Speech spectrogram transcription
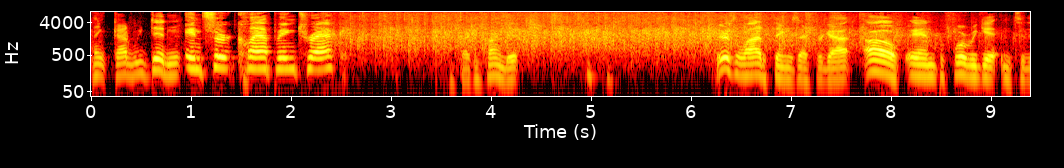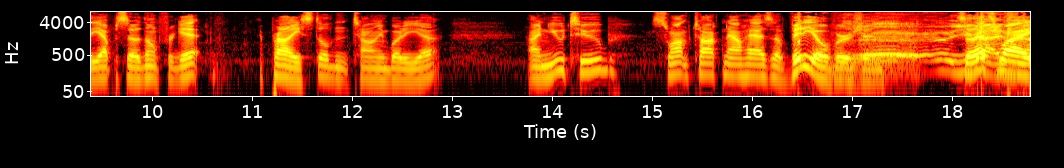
thank god we didn't. Insert clapping track. if i can find it. There's a lot of things i forgot. Oh and before we get into the episode don't forget i probably still didn't tell anybody yet. On youtube swamp talk now has a video version. So that's why-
